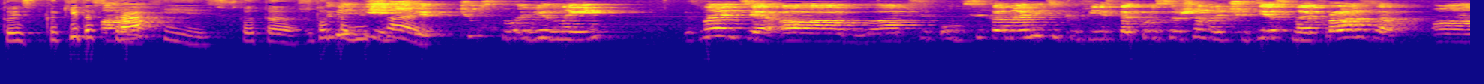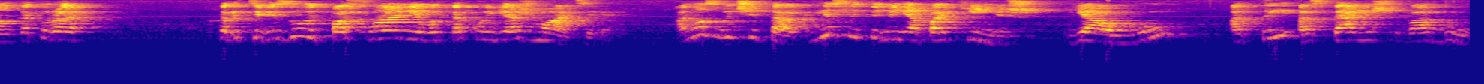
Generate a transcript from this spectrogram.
То есть какие-то а, страхи а, есть, что-то что мешает. Вещи. Чувство вины. Знаете, а, а, у психоаналитиков есть такая совершенно чудесная фраза, которая характеризует послание вот такой «я ж матери». Оно звучит так. «Если ты меня покинешь, я умру, а ты останешь в аду».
